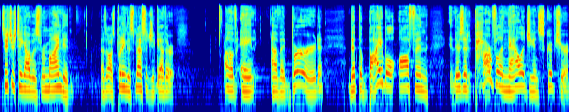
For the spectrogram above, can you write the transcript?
It's interesting, I was reminded as I was putting this message together of a, of a bird that the Bible often, there's a powerful analogy in Scripture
